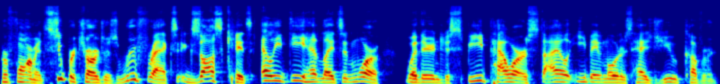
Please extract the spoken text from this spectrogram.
performance. Superchargers, roof racks, exhaust kits, LED headlights, and more. Whether into speed, power, or style, eBay Motors has you covered.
